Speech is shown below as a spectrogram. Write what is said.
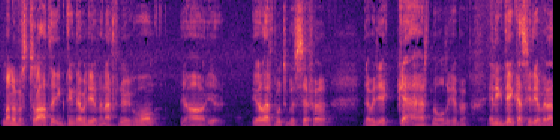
maar over straten, ik denk dat we die vanaf nu gewoon ja, heel hard moeten beseffen dat we die keihard nodig hebben. En ik denk als je die eh,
